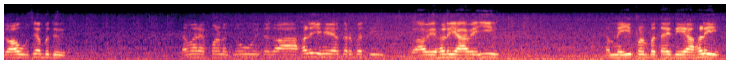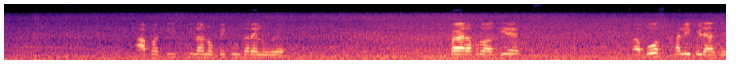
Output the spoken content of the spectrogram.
જો આવું છે બધું. તમારે પણ જોવું હોય તો આ હળી છે અગરબત્તી. તો આવી, હળી આવે ઈ. તમને ઈ પણ બતાવી દઈએ આ હળી. આ પણ ત્રીસ કિલોનું પેકિંગ કરેલું છે. બહાર આપણો આ આ બોક્સ ખાલી પડ્યા છે.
